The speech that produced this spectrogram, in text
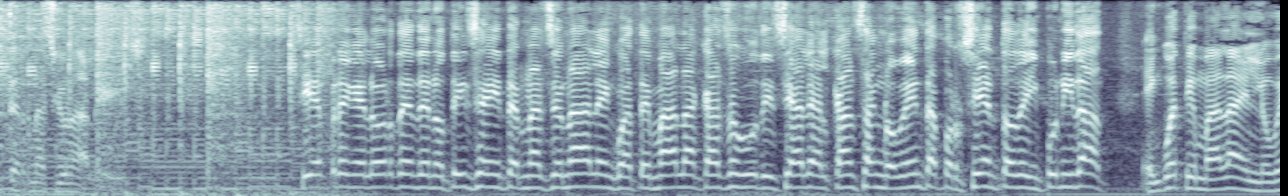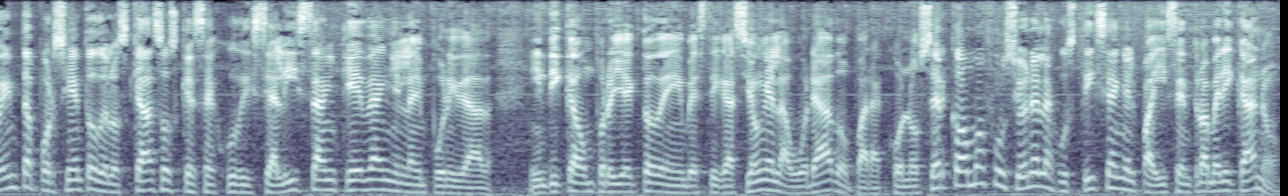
Internacionales. Siempre en el orden de noticias internacionales, en Guatemala casos judiciales alcanzan 90% de impunidad. En Guatemala, el 90% de los casos que se judicializan quedan en la impunidad, indica un proyecto de investigación elaborado para conocer cómo funciona la justicia en el país centroamericano.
